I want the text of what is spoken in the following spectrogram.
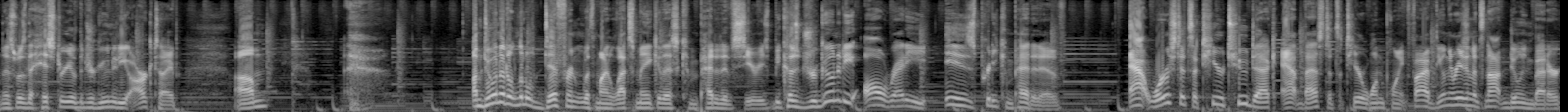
this was the history of the Dragunity archetype. Um, I'm doing it a little different with my Let's Make This competitive series because Dragunity already is pretty competitive. At worst, it's a tier 2 deck. At best, it's a tier 1.5. The only reason it's not doing better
